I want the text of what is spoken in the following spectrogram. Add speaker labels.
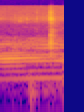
Speaker 1: Mm-hmm.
